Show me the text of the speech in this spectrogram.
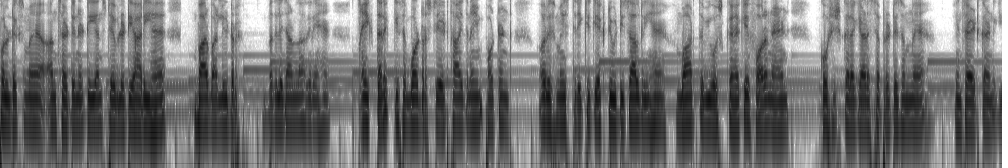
पॉलिटिक्स में अनसर्टिनिटी अनस्टेबिलिटी आ रही है। बार बार लीडर बदले जाने लग रहे हैं। एक तरीके से बॉर्डर स्टेट था, इतना इम्पोर्टेंट और इसमें इस तरीके की एक्टिविटी चल रही हैं। बाहर तभी वो कह के फॉरन हैंड कोशिश करे कि अड़े सेपरेटिज्म ने इंसाइट करने की।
